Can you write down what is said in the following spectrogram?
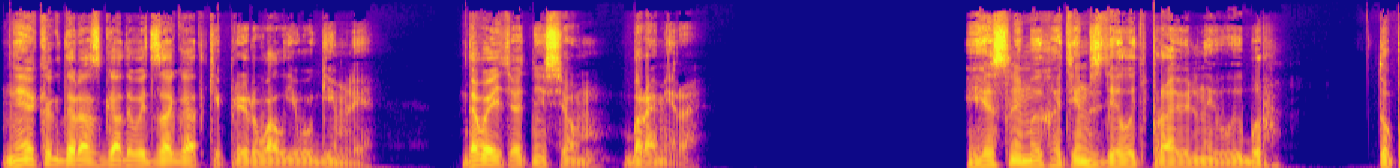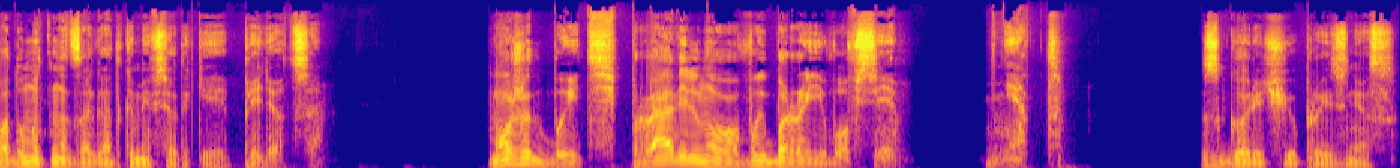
некогда разгадывать загадки», — прервал его Гимли. «Давайте отнесем Барамира». «Если мы хотим сделать правильный выбор, то подумать над загадками все-таки придется. Может быть, правильного выбора и вовсе нет, — с горечью произнес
